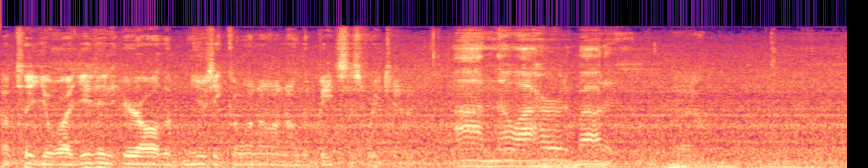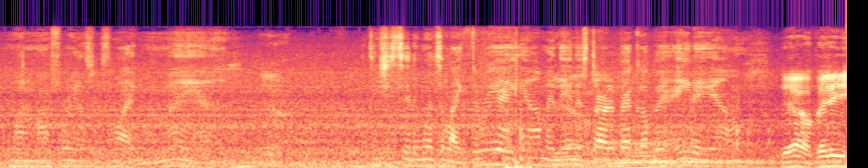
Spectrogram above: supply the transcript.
Yeah. I'll tell you what, you didn't hear all the music going on on the beach this weekend. I know. I heard about it. Yeah, One of my friends was like, man. Yeah. Think she said it went to like 3 a.m. and then it started back up at 8 a.m. Yeah, they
